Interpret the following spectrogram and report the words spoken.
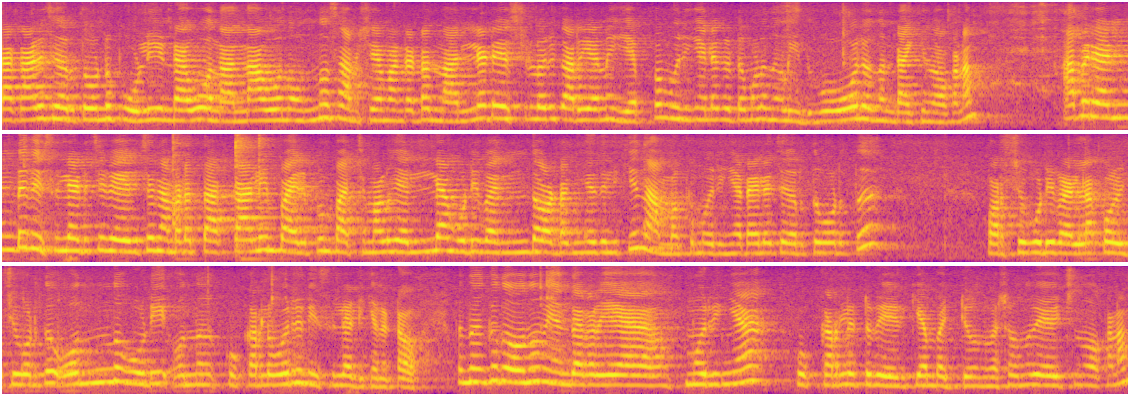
തക്കാളി ചേർത്തുകൊണ്ട് പുളി ഉണ്ടാവുമോ നന്നാവുമോ എന്നൊന്നും സംശയം വേണ്ട കേട്ടോ. നല്ല ടേസ്റ്റുള്ള ഒരു കറിയാണ്. എപ്പോൾ മുരിങ്ങയില കിട്ടുമ്പോൾ നിങ്ങൾ ഇതുപോലെ ഒന്ന് ഉണ്ടാക്കി നോക്കണം. അപ്പോൾ രണ്ട് വിസിലടിച്ച് വേവിച്ച നമ്മുടെ തക്കാളിയും പരിപ്പും പച്ചമുളകും എല്ലാം കൂടി വെന്തുടഞ്ഞതിലേക്ക് നമുക്ക് മുരിങ്ങടയില ചേർത്ത് കൊടുത്ത് കുറച്ചുകൂടി വെള്ളം ഒഴിച്ച് കൊടുത്ത് ഒന്നുകൂടി ഒന്ന് കുക്കറിൽ ഒരു വിസിലടിക്കണം കേട്ടോ അപ്പം നിങ്ങൾക്ക് തോന്നും എന്താ പറയുക മുരിങ്ങ കുക്കറിലിട്ട് വേവിക്കാൻ പറ്റുമെന്ന് പക്ഷെ ഒന്ന് വേവിച്ച് നോക്കണം.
